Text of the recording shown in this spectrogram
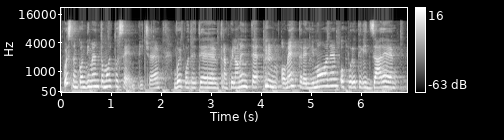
Questo è un condimento molto semplice, voi potete tranquillamente omettere il limone oppure utilizzare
